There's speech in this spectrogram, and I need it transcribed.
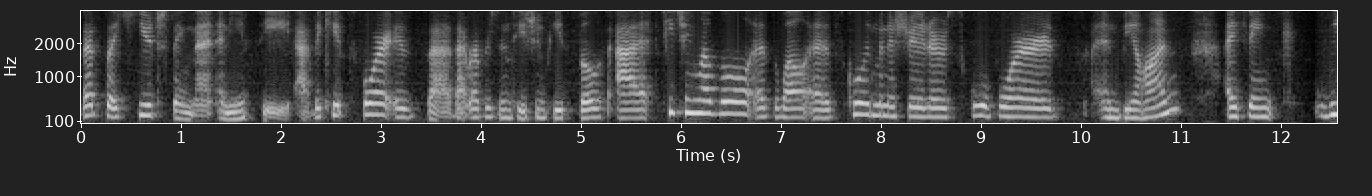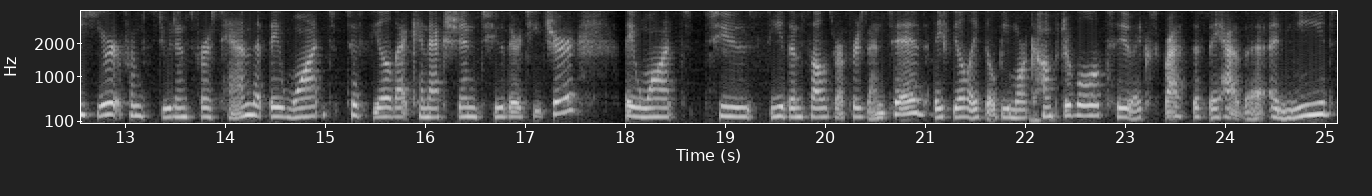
that's a huge thing that NEC advocates for is uh, that representation piece, both at teaching level as well as school administrators, school boards, and beyond. I think we hear it from students firsthand that they want to feel that connection to their teacher. They want to see themselves represented. They feel like they'll be more comfortable to express if they have a, a need,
